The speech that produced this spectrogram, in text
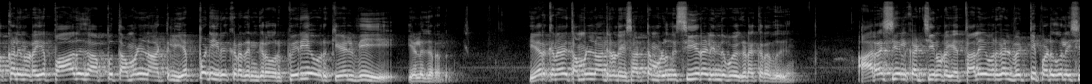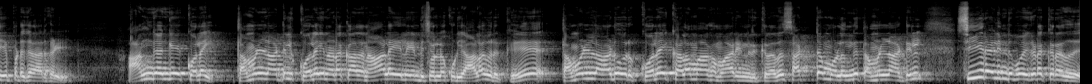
மக்களினுடைய பாதுகாப்பு தமிழ்நாட்டில் எப்படி இருக்கிறது என்கிற ஒரு பெரிய ஒரு கேள்வி எழுகிறது. ஏற்கனவே தமிழ்நாட்டினுடைய சட்டம் ஒழுங்கு சீரழிந்து போய் கிடக்கிறது. அரசியல் கட்சியினுடைய தலைவர்கள் வெட்டி படுகொலை செய்யப்படுகிறார்கள். அங்கங்கே கொலை. தமிழ்நாட்டில் கொலை நடக்காத நாளே இல்லை என்று சொல்லக்கூடிய அளவிற்கு தமிழ்நாடு ஒரு கொலை களமாக மாறி நிற்கிறது. சட்டம் ஒழுங்கு தமிழ்நாட்டில் சீரழிந்து போய் கிடக்கிறது.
